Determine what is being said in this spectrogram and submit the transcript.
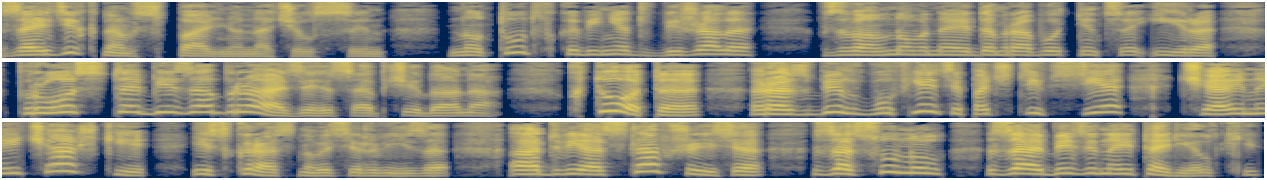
«Зайди к нам в спальню», — начал сын. Но тут в кабинет вбежала взволнованная домработница Ира. «Просто безобразие», — сообщила она. «Кто-то разбил в буфете почти все чайные чашки из красного сервиза, а две оставшиеся засунул за обеденные тарелки.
